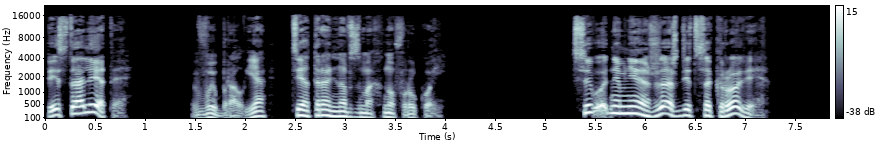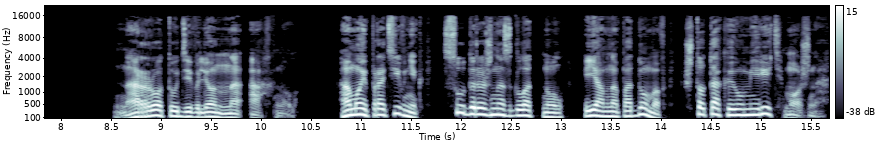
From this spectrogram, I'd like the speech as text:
«Пистолеты!» — выбрал я, театрально взмахнув рукой. «Сегодня мне жаждется крови!» Народ удивленно ахнул, а мой противник судорожно сглотнул, явно подумав, что так и умереть можно.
